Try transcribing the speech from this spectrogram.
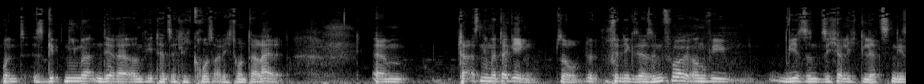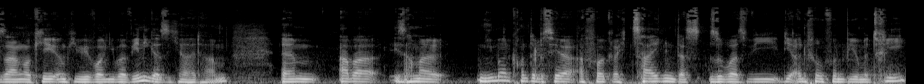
und es gibt niemanden, der da irgendwie tatsächlich großartig drunter leidet. Ähm, da ist niemand dagegen. So, finde ich sehr sinnvoll. Irgendwie, wir sind sicherlich die Letzten, die sagen, okay, irgendwie, wir wollen lieber weniger Sicherheit haben. Ähm, aber ich sag mal, niemand konnte bisher erfolgreich zeigen, dass sowas wie die Einführung von Biometrie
